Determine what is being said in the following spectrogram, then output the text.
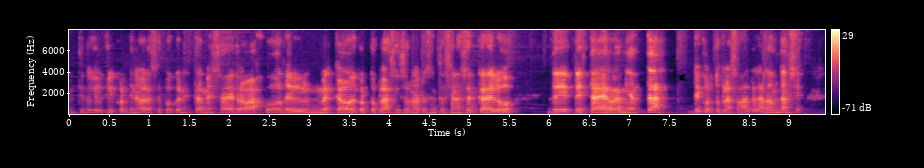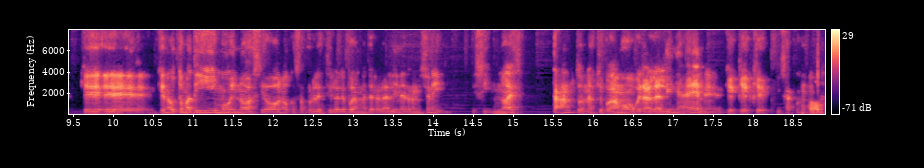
entiendo que el, coordinador hace poco en esta mesa de trabajo del mercado de corto plazo hizo una presentación acerca de, lo, de, de estas herramientas de corto plazo, valga la redundancia, que, eh, que en automatismo, innovación o cosas por el estilo le pueden meter a la línea de transmisión y, si no es tanto, no es que podamos operar la línea N, que, que, quizás como...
